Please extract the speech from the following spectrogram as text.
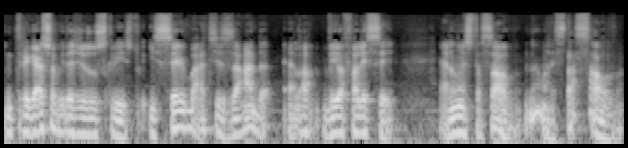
entregar sua vida a Jesus Cristo e ser batizada, ela veio a falecer. Ela não está salva? Não, ela está salva.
